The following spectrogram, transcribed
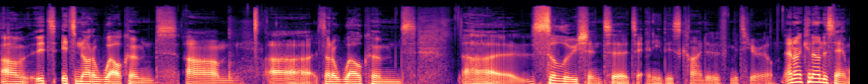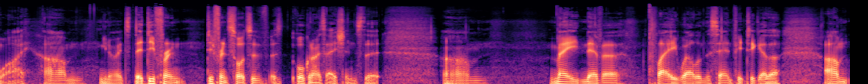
Um, it's it's not a welcomed um, uh, it's not a welcomed uh, solution to, to any of this kind of material, and I can understand why. Um, you know, it's they're different different sorts of uh, organisations that um, may never play well in the sandpit together. Um,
